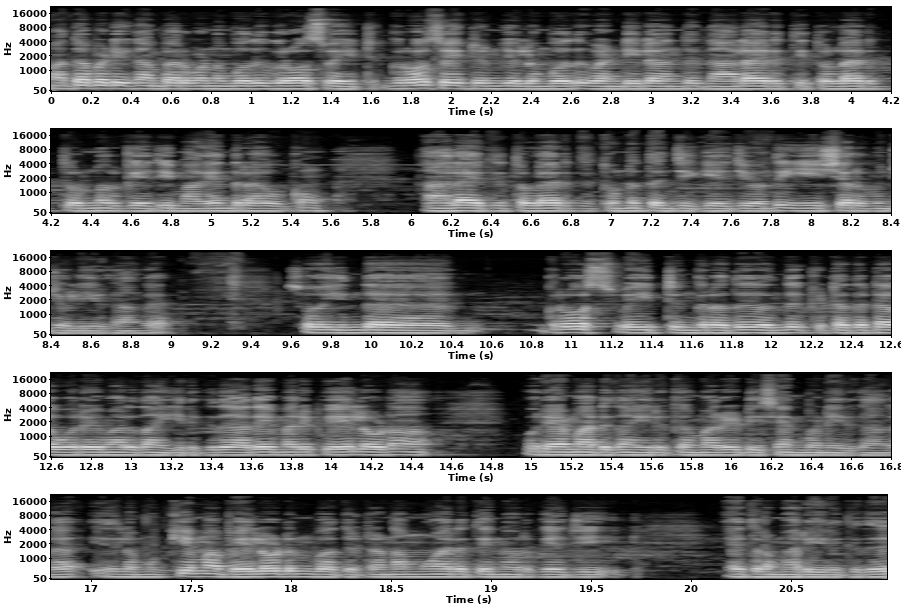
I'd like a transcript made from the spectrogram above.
மற்றபடி கம்பேர் பண்ணும்போது க்ரோஸ் வெயிட் க்ரோஸ் வெயிட்னு சொல்லும்போது வண்டியில் வந்து நாலாயிரத்தி தொள்ளாயிரத்தி தொண்ணூறு கேஜி மகேந்திராவுக்கும் நாலாயிரத்தி தொள்ளாயிரத்தி தொண்ணூத்தஞ்சு கேஜி வந்து ஈஷருக்கும் சொல்லியிருக்காங்க. ஸோ இந்த க்ரோஸ் வெயிட்டுங்கிறது வந்து கிட்டத்தட்ட ஒரே மாதிரி தான் இருக்குது. அதே மாதிரி பேலோடும் ஒரே மாதிரி தான் இருக்க மாதிரி டிசைன் பண்ணியிருக்காங்க. இதில் முக்கியமாக பேலோடுன்னு பார்த்துட்டோன்னா மூவாயிரத்தி ஐநூறு கேஜி ஏற்றுற மாதிரி இருக்குது.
